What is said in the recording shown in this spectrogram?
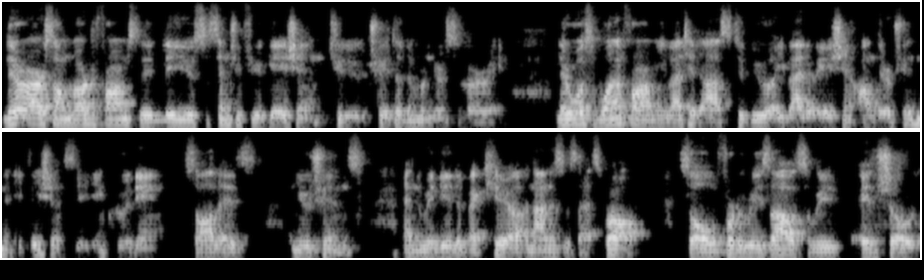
There are some large farms that they use centrifugation to treat the manure slurry. There was one farm invited us to do an evaluation on their treatment efficiency, including solids, nutrients, and we did a bacteria analysis as well. So for the results, we it showed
